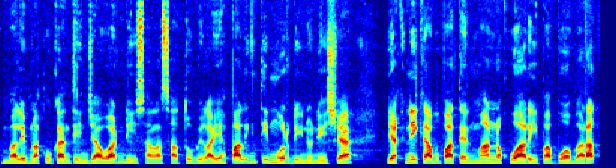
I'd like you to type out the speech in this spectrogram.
kembali melakukan tinjauan di salah satu wilayah paling timur di Indonesia, yakni Kabupaten Manokwari, Papua Barat,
